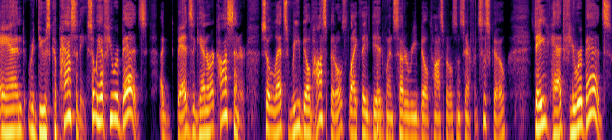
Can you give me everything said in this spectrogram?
and reduced capacity. So we have fewer beds. Uh, beds again are a cost center. So let's rebuild hospitals like they did when Sutter rebuilt hospitals in San Francisco. They had fewer beds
